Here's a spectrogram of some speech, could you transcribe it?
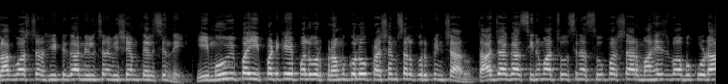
blockbuster హిట్గా నిలిచిన విషయం తెలిసింది. ఈ మూవీపై ఇప్పటికే పలువురు ప్రముఖులు ప్రశంసలు కురిపించారు. తాజాగా సినిమా చూసిన సూపర్ స్టార్ మహేష్ బాబు కూడా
